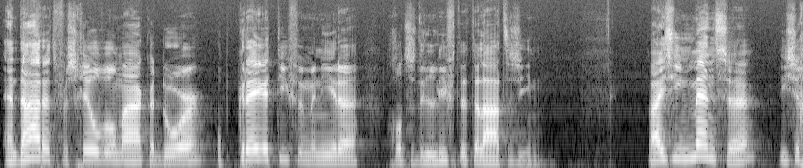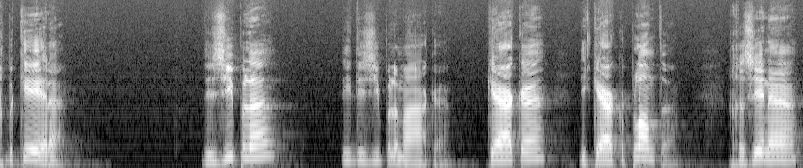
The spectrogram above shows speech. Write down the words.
en daar het verschil wil maken door op creatieve manieren Gods liefde te laten zien. Wij zien mensen die zich bekeren. Discipelen die discipelen maken. Kerken die kerken planten. Gezinnen,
